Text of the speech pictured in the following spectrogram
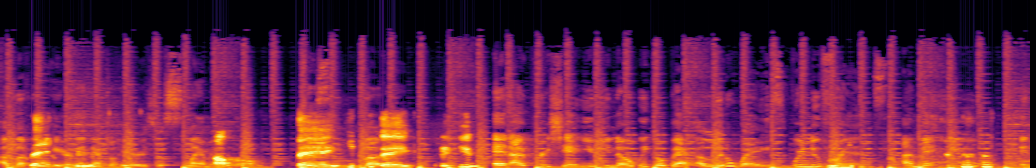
I love thank your hair. You. That natural hair is just slamming, oh, girl. Thank you. Thank you. Thank you. And I appreciate you. You know, we go back a little ways. We're new mm-hmm. friends. Mm-hmm. I met you in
